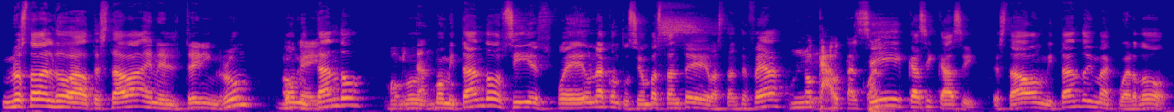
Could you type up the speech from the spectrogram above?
No estaba en el dugout, estaba en el training room, vomitando. Vomitando. vo- vomitando. Sí, fue una contusión bastante, bastante fea. Un knockout tal cual. Sí, casi, casi. Estaba vomitando y me acuerdo,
